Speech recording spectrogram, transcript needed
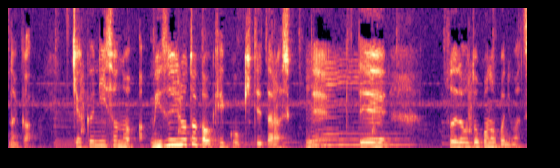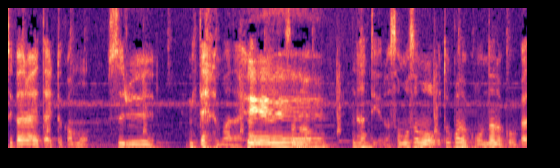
なんか逆にそのあ水色とかを結構着てたらしくて、でそれで男の子に間違えられたりとかもするみたいなまあなんかへそのなんていうのそもそも男の子女の子が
